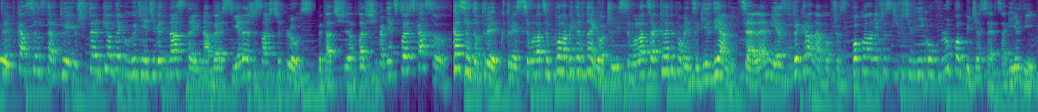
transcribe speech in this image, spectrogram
tryb Castle startuje już w ten piątek o godzinie 19 na wersji 1.16+. Pytacie się, pytacie się pewnie, co to jest Castle? Castle to tryb, który jest symulacją pola bitewnego, czyli symulacja klepy pomiędzy gildiami. Celem jest wygrana poprzez pokonanie wszystkich przeciwników lub podbicie serca gildii.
